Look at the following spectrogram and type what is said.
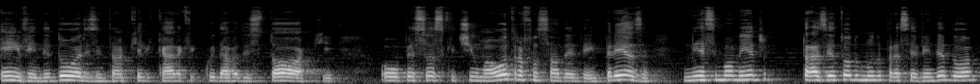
em vendedores, então aquele cara que cuidava do estoque, ou pessoas que tinham uma outra função dentro da empresa, nesse momento trazer todo mundo para ser vendedor.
